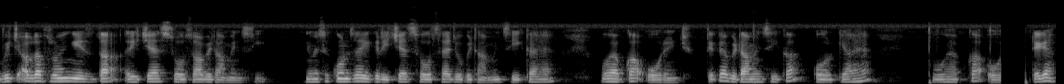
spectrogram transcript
Which of the following is the richest source of vitamin C इनमें से कौन सा एक रिचेस्ट सोर्स है जो विटामिन सी का है? वो है आपका ऑरेंज ठीक है? विटामिन सी का और क्या है? वो है आपका ऑरेंज ठीक है?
